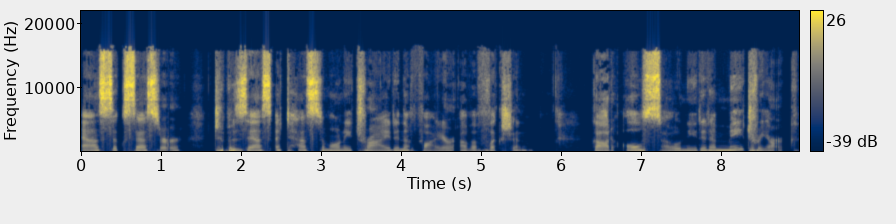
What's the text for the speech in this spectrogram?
as successor to possess a testimony tried in the fire of affliction. God also needed a matriarch,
